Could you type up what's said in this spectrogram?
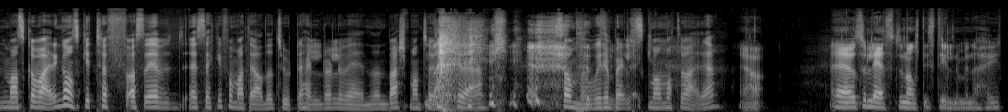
man skal være ganske tøff. Altså, jeg, jeg ser ikke for meg at jeg hadde turt det heller å levere inn en bæsj. Man tør ikke det. Samme hvor jeg rebelsk man måtte være. Ja. Eh, og så leste hun alltid stilene mine høyt,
